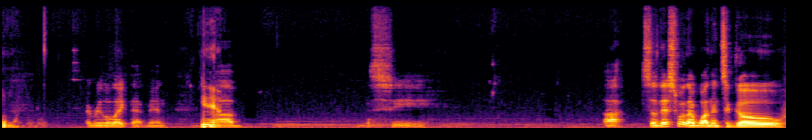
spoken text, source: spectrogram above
I really like that, man. Yeah. Um, let's see. Ah, so this one I wanted to go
